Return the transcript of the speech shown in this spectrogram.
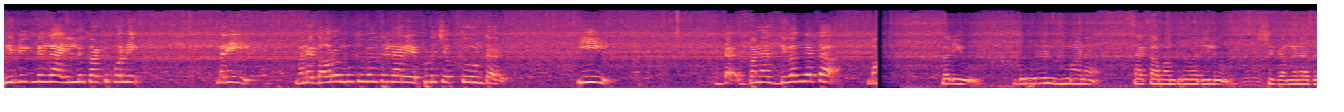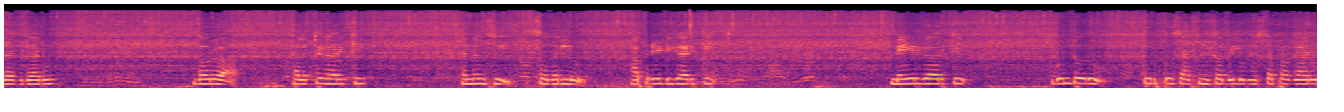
నిర్విఘ్నంగా ఇల్లు కట్టుకొని మరి మన గౌరవ ముఖ్యమంత్రి గారు ఎప్పుడు చెప్తూ ఉంటారు ఈ మన దివంగత మరియు గృహ నిర్మాణ శాఖ మంత్రివర్యులు శ్రీ రంగనాథరాజు గారు గౌరవ కలెక్టర్ గారికి ఎమ్మెల్సీ సోదరులు అపిరెడ్డి గారికి మేయర్ గారికి గుంటూరు తూర్పు శాసనసభ్యులు ముస్తఫా గారు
